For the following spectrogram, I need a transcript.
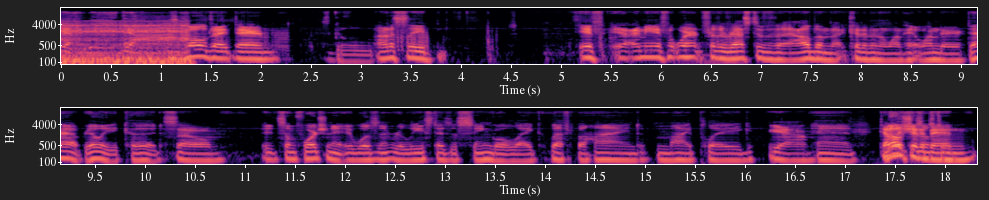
Yeah, yeah, it's gold right there. It's gold. Honestly, if I mean, if it weren't for the rest of the album, that could have been a one-hit wonder. Yeah, really, it could. So It's unfortunate it wasn't released as a single like Left Behind, My Plague, yeah, and definitely No, should have just those two. been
